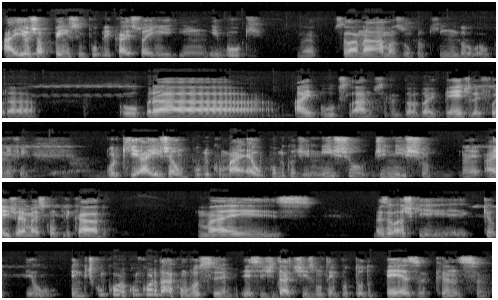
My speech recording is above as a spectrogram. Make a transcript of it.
Aí eu já penso em publicar isso aí em e-book, né? Sei lá, na Amazon para o Kindle ou para ou para iBooks lá, no do, do iPad, do iPhone, enfim. Porque aí já é um público mais é o público de nicho de nicho, né? Aí já é mais complicado. Mas mas eu acho que, que eu, eu tenho que concordar com você. Esse didatismo o tempo todo pesa, cansa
